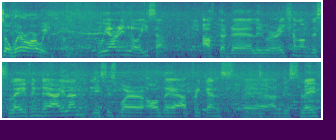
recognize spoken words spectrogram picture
So where are we? We are in Loiza. After the liberation of the slave in the island, this is where all the Africans uh, and the slaves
